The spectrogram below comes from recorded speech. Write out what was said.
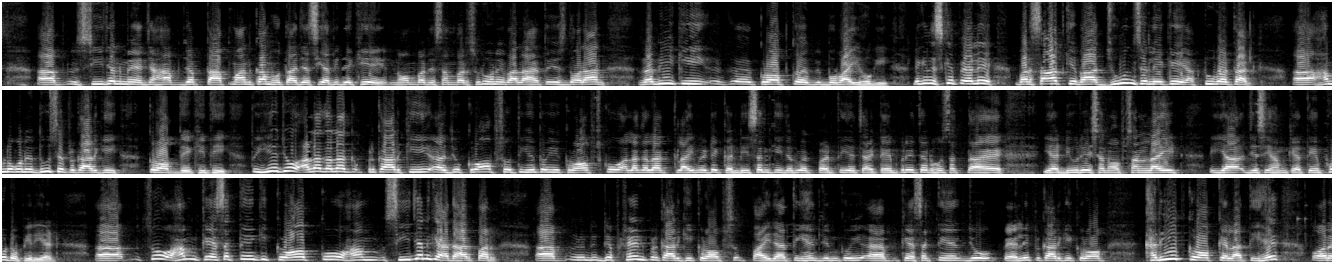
सीज़न में जहाँ जब तापमान कम होता है, जैसे अभी देखिए, नवंबर, दिसंबर शुरू होने वाला है तो इस दौरान रबी की क्रॉप की बुवाई होगी। लेकिन इसके पहले बरसात के बाद, जून से लेके अक्टूबर तक हम लोगों ने दूसरे प्रकार की क्रॉप देखी थी। तो ये जो अलग अलग प्रकार की जो क्रॉप्स होती हैं तो ये क्रॉप्स को अलग अलग क्लाइमेटिक कंडीशन की ज़रूरत पड़ती है, चाहे टेम्परेचर हो सकता है, या ड्यूरेशन ऑफ़ सनलाइट या जिसे हम कहते हैं फ़ोटो पीरियड सो हम कह सकते हैं कि क्रॉप को हम सीज़न के आधार पर डिफरेंट प्रकार की क्रॉप्स पाई जाती हैं जिनको कह सकते हैं जो पहले प्रकार की क्रॉप खरीफ क्रॉप कहलाती है और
